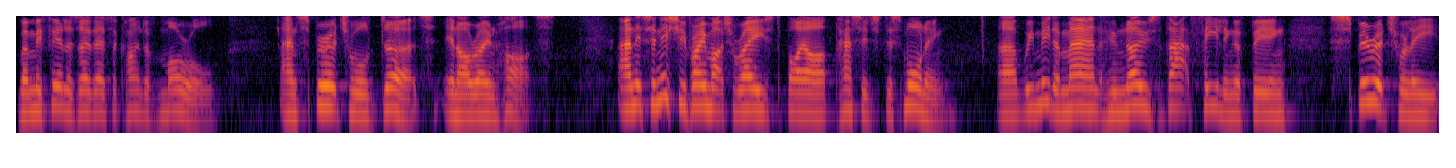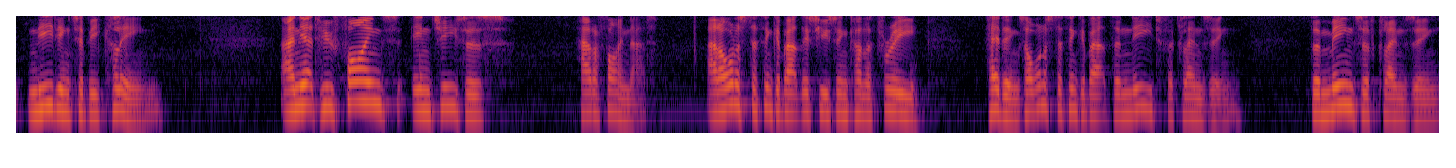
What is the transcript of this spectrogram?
when we feel as though there's a kind of moral and spiritual dirt in our own hearts. And it's an issue very much raised by our passage this morning. Uh, we meet a man who knows that feeling of being spiritually needing to be clean, and yet who finds in Jesus how to find that. And I want us to think about this using kind of three headings. I want us to think about the need for cleansing, the means of cleansing,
